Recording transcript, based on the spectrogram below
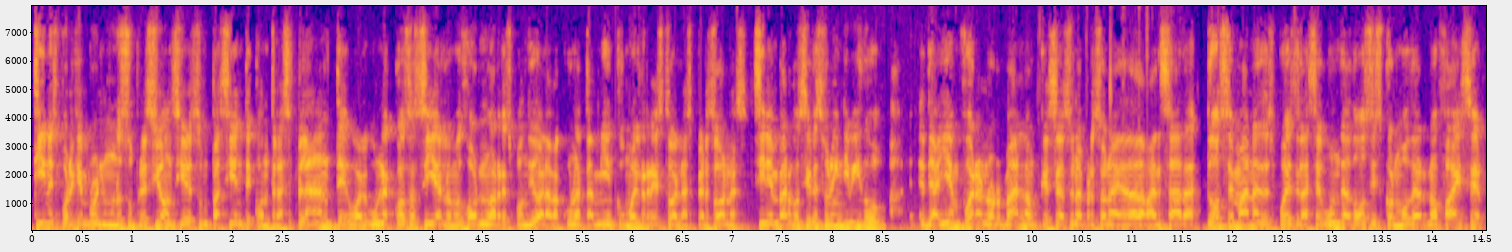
tienes, por ejemplo, inmunosupresión, si eres un paciente con trasplante o alguna cosa así, a lo mejor no ha respondido a la vacuna también como el resto de las personas. Sin embargo, si eres un individuo de ahí en fuera normal, aunque seas una persona de edad avanzada, dos semanas después de la segunda dosis con Moderna o Pfizer,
